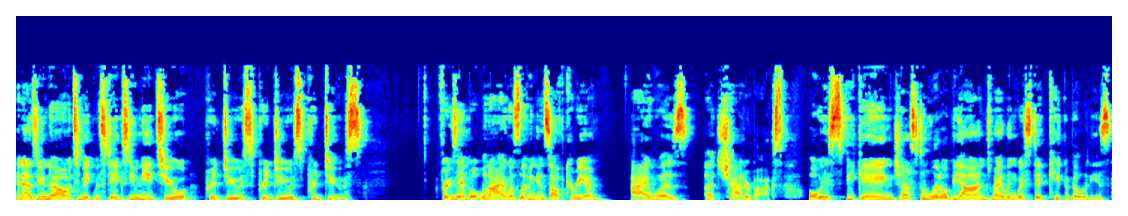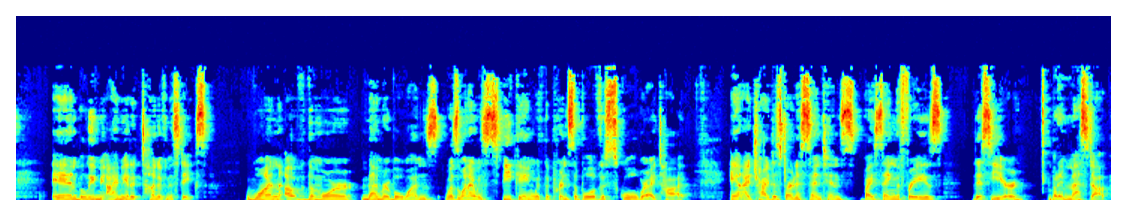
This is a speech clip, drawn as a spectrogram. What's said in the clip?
And as you know, to make mistakes, you need to produce, produce, produce. For example, when I was living in South Korea, I was a chatterbox, always speaking just a little beyond my linguistic capabilities. And believe me, I made a ton of mistakes. One of the more memorable ones was when I was speaking with the principal of the school where I taught. And I tried to start a sentence by saying the phrase, this year, but I messed up.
